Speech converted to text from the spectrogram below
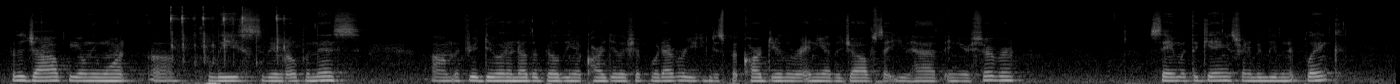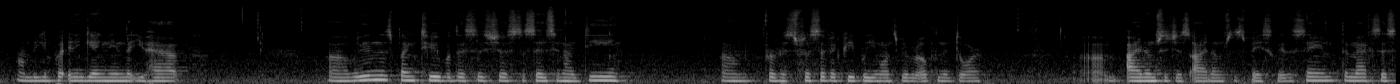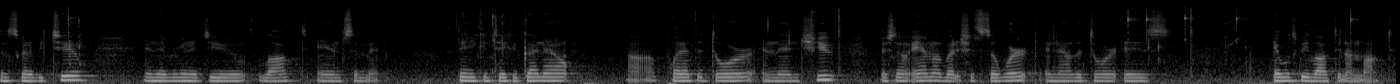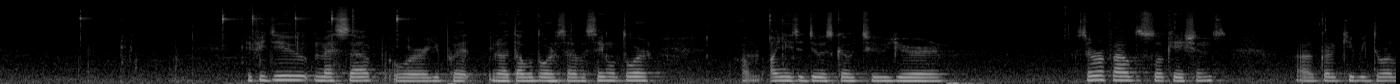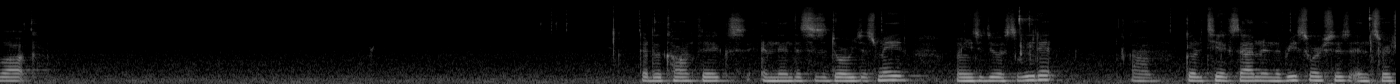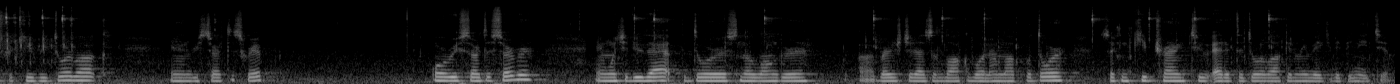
For the job, we only want uh, police to be able to open this. Um, if you're doing another building, a car dealership, whatever, you can just put car dealer or any other jobs that you have in your server. Same with the gangs, we're going to be leaving it blank. Um, you can put any gang name that you have. Uh, we're leaving this blank too, but this is just a citizen ID um, for specific people you want to be able to open the door. Um, items are just items, it's basically the same. The max distance is going to be 2, and then we're going to do locked and submit. Then you can take a gun out, uh, point at the door, and then shoot. There's no ammo, but it should still work, and now the door is able to be locked and unlocked. If you do mess up or you put you know a double door instead of a single door, um, all you need to do is go to your server file locations, uh, go to QB door lock, go to the configs, and then this is the door we just made. All you need to do is delete it. Um, go to txadmin in the resources and search for QB door lock and restart the script or restart the server. And once you do that, the door is no longer uh, registered as a lockable and unlockable door, so you can keep trying to edit the door lock and remake it if you need to.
